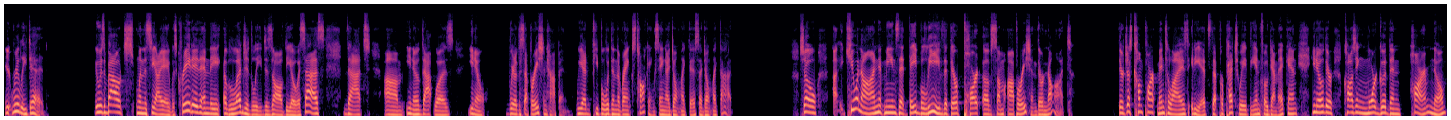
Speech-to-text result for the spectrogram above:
It really did. It was about when the CIA was created and they allegedly dissolved the OSS that, um, you know, that was, you know, where the separation happened. We had people within the ranks talking, saying, I don't like this, I don't like that. So uh, QAnon means that they believe that they're part of some operation. They're not. They're just compartmentalized idiots that perpetuate the infodemic and, you know, they're causing more good than harm. No,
